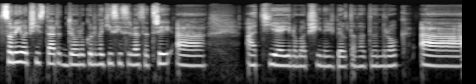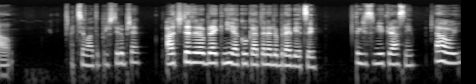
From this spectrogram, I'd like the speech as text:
co nejlepší start do roku 2023 a ať je jenom lepší, než byl tenhle ten rok a ať se máte prostě dobře. A čtete dobré knihy a koukáte na dobré věci. Takže se mějte krásně. Ahoj.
